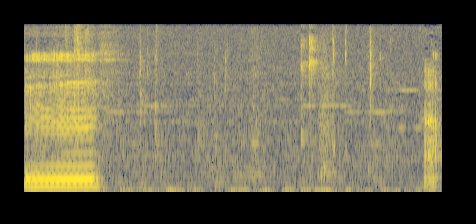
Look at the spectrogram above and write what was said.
Hmm. Ah.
